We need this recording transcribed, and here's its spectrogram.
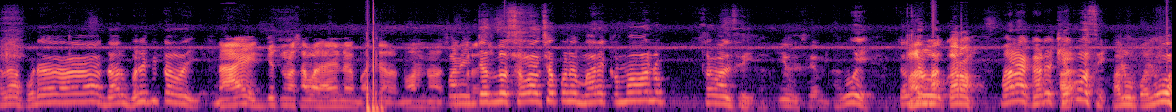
અલા ભોળા દારૂ ભલે પીતા હોય. ના એ ઇજ્જત નો સવાલ હે ને બચારા નાના નાના પણ ઇજ્જત નો સવાલ છે પણ મારે કમાવાનો સવાલ છે. એવું છે હોય. ભલું કરો. મારા ઘરે ઠેકો છે. ભલું ભલું.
